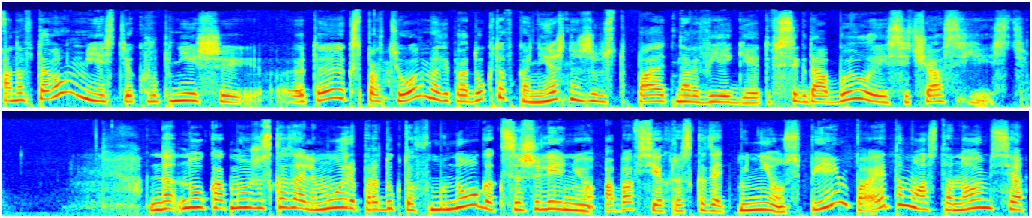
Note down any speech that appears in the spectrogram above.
А на втором месте крупнейший это экспортер морепродуктов, конечно же, выступает Норвегия. Это всегда было и сейчас есть. Ну, как мы уже сказали, морепродуктов много. К сожалению, обо всех рассказать мы не успеем, поэтому остановимся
